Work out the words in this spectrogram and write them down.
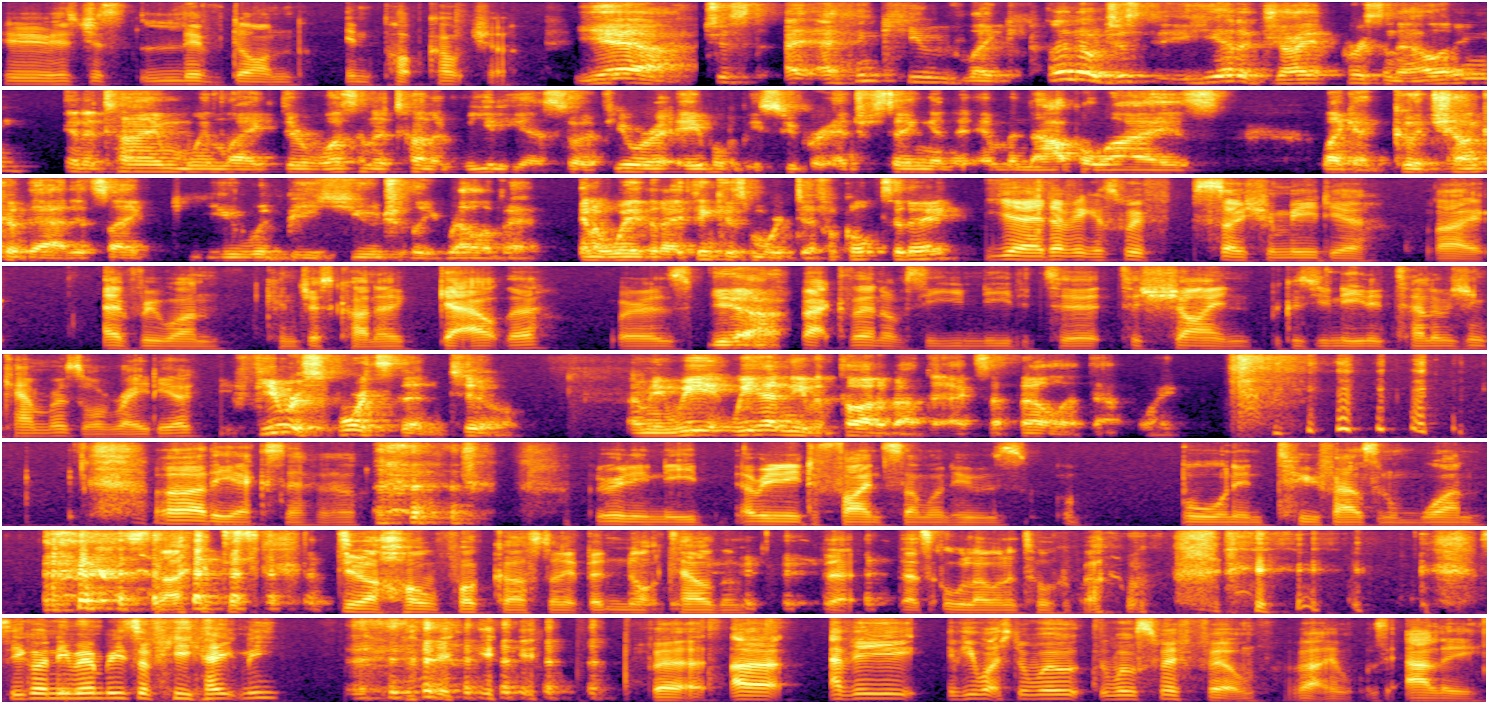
who has just lived on in pop culture. Yeah, just I, I think he like I don't know, just he had a giant personality in a time when like there wasn't a ton of media. So if you were able to be super interesting and, and monopolize like a good chunk of that, it's like you would be hugely relevant in a way that I think is more difficult today. Yeah, I don't think it's with social media. Like everyone can just kind of get out there. Whereas Yeah. back then, obviously, you needed to, to shine because you needed television cameras or radio. Fewer sports then too. I mean, we we hadn't even thought about the XFL at that point. Oh, the XFL. I really need I really need to find someone who was born in 2001 so I could just do a whole podcast on it, but not tell them that that's all I want to talk about. so you got any memories of He Hate Me? But uh, have you have you watched the Will the Will Smith film about him? Was it Ali?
